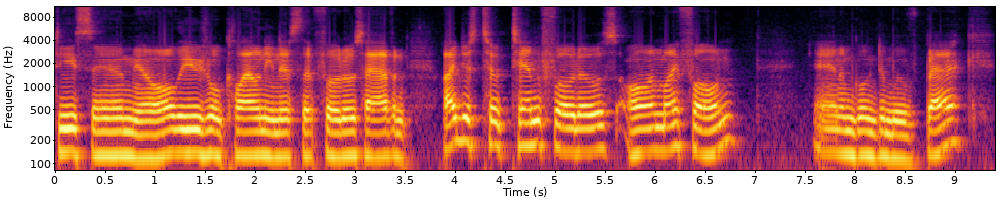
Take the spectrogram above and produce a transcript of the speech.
DCIM, you know, all the usual clowniness that photos have. And I just took 10 photos on my phone and I'm going to move back,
